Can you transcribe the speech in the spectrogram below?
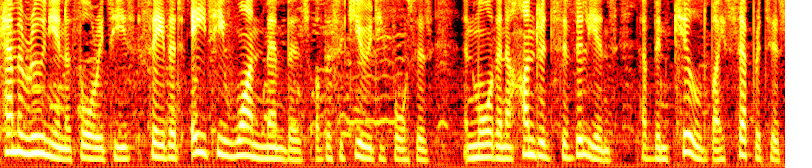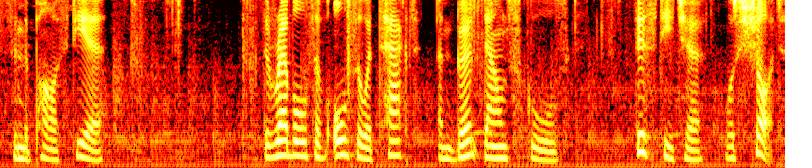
Cameroonian authorities say that 81 members of the security forces and more than 100 civilians have been killed by separatists in the past year. The rebels have also attacked and burnt down schools. This teacher was shot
